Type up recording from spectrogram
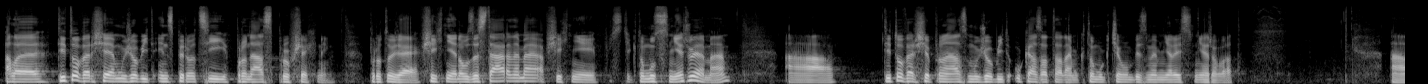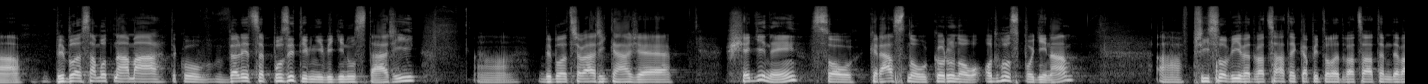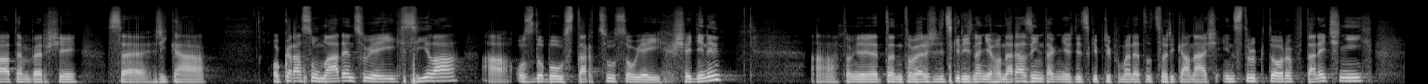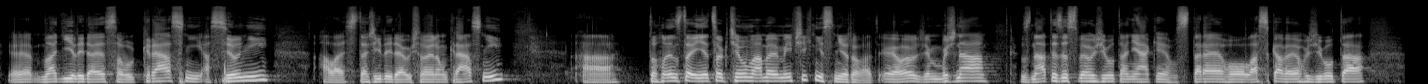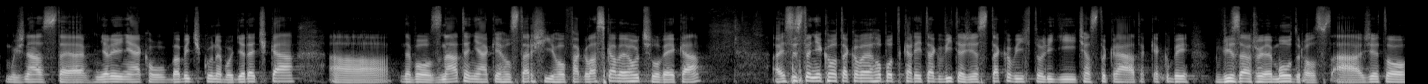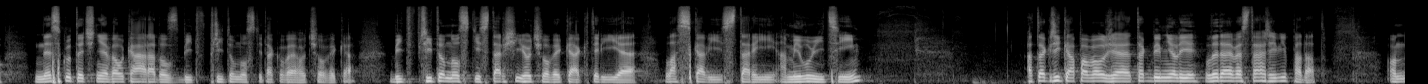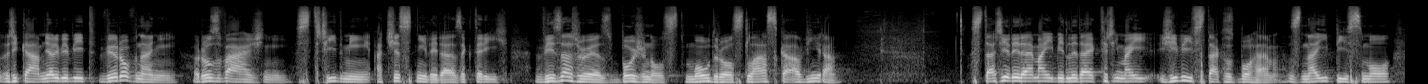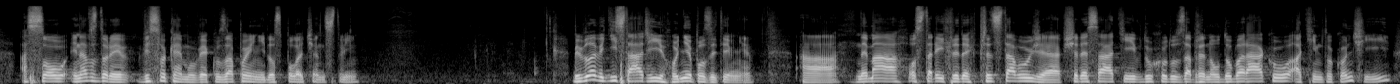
ale tyto verše můžou být inspirací pro nás, pro všechny, protože všichni jednou zestárneme a všichni prostě k tomu směřujeme a tyto verše pro nás můžou být ukazatelem k tomu, k čemu bychom měli směřovat. A Bible samotná má takovou velice pozitivní vidinu stáří. A Bible třeba říká, že šediny jsou krásnou korunou od hospodina. A v přísloví ve 20. kapitole 29. verši se říká, okrasou mládenců je jejich síla a ozdobou starců jsou jejich šediny. A to mě, tento verš vždycky, když na něho narazím, tak mě vždycky připomene to, co říká náš instruktor v tanečních. Mladí lidé jsou krásní a silní, ale staří lidé už jsou jenom krásní. A tohle je něco, k čemu máme my všichni směřovat. Jo? Že možná znáte ze svého života nějakého starého, laskavého života, možná jste měli nějakou babičku nebo dědečka, a, nebo znáte nějakého staršího, fakt laskavého člověka, a jestli jste někoho takového potkali, tak víte, že z takovýchto lidí častokrát tak jakoby vyzařuje moudrost a že je to neskutečně velká radost být v přítomnosti takového člověka. Být v přítomnosti staršího člověka, který je laskavý, starý a milující. A tak říká Pavel, že tak by měli lidé ve stáří vypadat. On říká, měli by být vyrovnaní, rozvážní, střídmí a čestní lidé, ze kterých vyzařuje zbožnost, moudrost, láska a víra. Staří lidé mají být lidé, kteří mají živý vztah s Bohem, znají písmo a jsou i navzdory vysokému věku zapojení do společenství. Bible vidí stáří hodně pozitivně a nemá o starých lidech představu, že v 60 v důchodu zabřenou do baráku a tím to končí.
